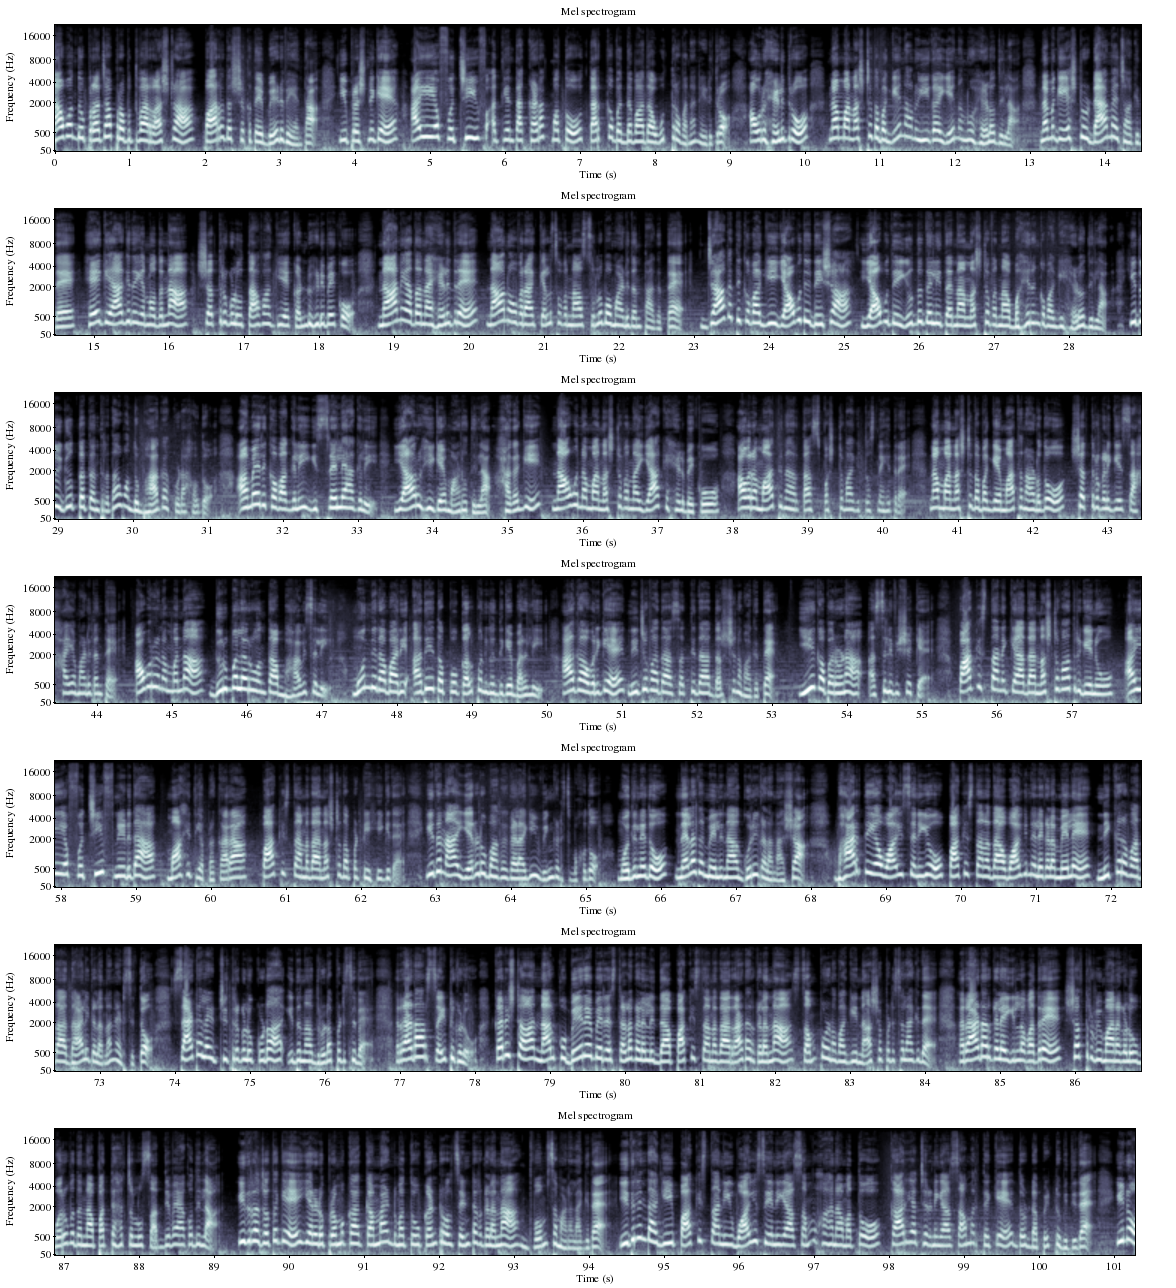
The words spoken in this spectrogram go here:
ನಾವೊಂದು ಪ್ರಜಾಪ್ರಭುತ್ವ ರಾಷ್ಟ್ರ, ಪಾರದರ್ಶಕತೆ ಬೇಡವೆ ಅಂತ. ಈ ಪ್ರಶ್ನೆಗೆ ಐಎಎಫ್ ಚೀಫ್ ಅತ್ಯಂತ ಖಡಕ್ ಮತ್ತು ತರ್ಕಬದ್ಧವಾದ ಉತ್ತರವನ್ನು ನೀಡಿದ್ರು. ಅವರು ಹೇಳಿದ್ರು, ನಮ್ಮ ನಷ್ಟದ ಬಗ್ಗೆ ನಾನು ಈಗ ಏನನ್ನೂ ಹೇಳೋದಿಲ್ಲ. ನಮಗೆ ಎಷ್ಟು ಡ್ಯಾಮೇಜ್ ಆಗಿದೆ, ಹೇಗೆ ಆಗಿದೆ ಎನ್ನುವುದನ್ನ ಶತ್ರುಗಳು ತಾವಾಗಿಯೇ ಕಂಡುಹಿಡಿಬೇಕು. ನಾನೇ ಅದನ್ನ ಹೇಳಿದ್ರೆ ನಾನು ಅವರ ಕೆಲಸವನ್ನ ಸುಲಭ ಮಾಡಿದಂತಾಗತ್ತೆ. ಜಾಗತಿಕವಾಗಿ ಯಾವುದೇ ದೇಶ ಯಾವುದೇ ಯುದ್ಧದಲ್ಲಿ ತನ್ನ ನಷ್ಟವನ್ನ ಬಹಿರಂಗವಾಗಿ ಹೇಳೋದಿಲ್ಲ. ಇದು ಯುದ್ಧ ತಂತ್ರದ ಒಂದು ಭಾಗ ಕೂಡ ಹೌದು. ಅಮೆರಿಕವಾಗಲಿ, ಇಸ್ರೇಲೇ ಆಗಲಿ, ಯಾರು ಹೀಗೆ ಮಾಡೋದಿಲ್ಲ. ಹಾಗಾಗಿ ನಾವು ನಮ್ಮ ನಷ್ಟವನ್ನ ಯಾಕೆ ಹೇಳಬೇಕು? ಅವರ ಮಾತಿನ ಅರ್ಥ ಸ್ಪಷ್ಟವಾಗಿತ್ತು ಸ್ನೇಹಿತರೆ. ನಮ್ಮ ನಷ್ಟದ ಬಗ್ಗೆ ಮಾತನಾಡೋದು ಶತ್ರುಗಳಿಗೆ ಸಹಾಯ ಮಾಡಿದಂತೆ. ಅವರು ನಮ್ಮನ್ನ ದುರ್ಬಲರು ಅಂತ ಭಾವಿಸಲಿ. ಮುಂದಿನ ಬಾರಿ ಅದೇ ತಪ್ಪು ಕಲ್ಪನೆಯೊಂದಿಗೆ ಬರಲಿ. ಆಗ ಅವರಿಗೆ ನಿಜವಾದ ಸತ್ಯದ ದರ್ಶನವಾಗುತ್ತೆ. ಈಗ ಬರೋಣ ಅಸಲಿ ವಿಷಯಕ್ಕೆ. ಪಾಕಿಸ್ತಾನಕ್ಕೆ ಆದ ನಷ್ಟವಾದ್ರಿಗೇನು ಐಎಎಫ್ ಚೀಫ್ ನೀಡಿದ ಮಾಹಿತಿಯ ಪ್ರಕಾರ ಪಾಕಿಸ್ತಾನದ ನಷ್ಟದ ಪಟ್ಟಿ ಹೀಗಿದೆ. ಇದನ್ನ ಎರಡು ಭಾಗಗಳಾಗಿ ವಿಂಗಡಿಸಬಹುದು. ಮೊದಲನೇದು, ನೆಲದ ಮೇಲಿನ ಗುರಿಗಳ ನಾಶ. ಭಾರತೀಯ ವಾಯುಸೇನೆಯು ಪಾಕಿಸ್ತಾನದ ವಾಯುನೆಲೆಗಳ ಮೇಲೆ ನಿಖರವಾದ ದಾಳಿಗಳನ್ನು ನಡೆಸಿತ್ತು. ಸ್ಯಾಟಲೈಟ್ ಚಿತ್ರಗಳು ಕೂಡ ಇದನ್ನು ದೃಢಪಡಿಸಿವೆ. ರಾಡಾರ್ ಸೈಟ್ಗಳು, ಕನಿಷ್ಠ ನಾಲ್ಕು ಬೇರೆ ಬೇರೆ ಸ್ಥಳಗಳಲ್ಲಿದ್ದ ಪಾಕಿಸ್ತಾನದ ರಾಡಾರ್ಗಳನ್ನು ಸಂಪೂರ್ಣವಾಗಿ ನಾಶಪಡಿಸಲಾಗಿದೆ. ರಾಡಾರ್ಗಳೇ ಇಲ್ಲವಾದರೆ ಶತ್ರು ವಿಮಾನಗಳು ಬರುವುದನ್ನು ಪತ್ತೆ ಹಚ್ಚಲು ಸಾಧ್ಯವೇ ಆಗೋದಿಲ್ಲ. ಇದರ ಜೊತೆಗೆ ಎರಡು ಪ್ರಮುಖ ಕಮಾಂಡ್ ಮತ್ತು ಕಂಟ್ರೋಲ್ ಸೆಂಟರ್ಗಳನ್ನು ಧ್ವಂಸ ಮಾಡಲಾಗಿದೆ. ಇದರಿಂದಾಗಿ ಪಾಕಿಸ್ತಾನಿ ವಾಯುಸೇನೆಯ ಸಂವಹನ ಮತ್ತು ಕಾರ್ಯಾಚರಣೆಯ ಸಾಮರ್ಥ್ಯಕ್ಕೆ ದೊಡ್ಡ ಪೆಟ್ಟು ಬಿದ್ದಿದೆ. ಇನ್ನು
